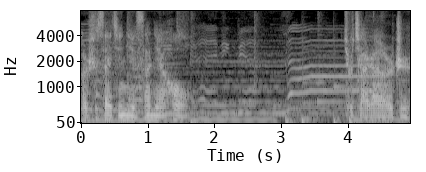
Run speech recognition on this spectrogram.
而是在仅仅三年后。就戛然而止。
